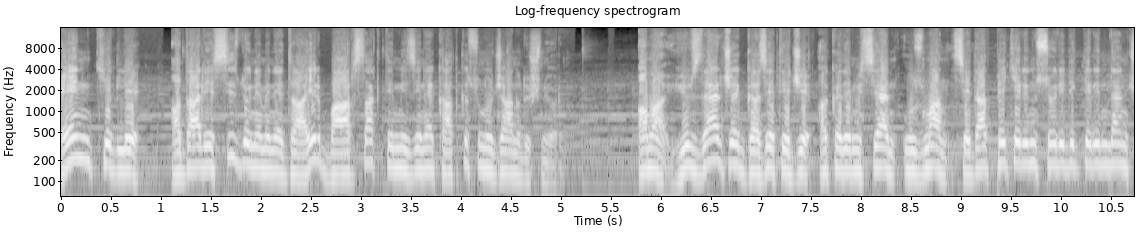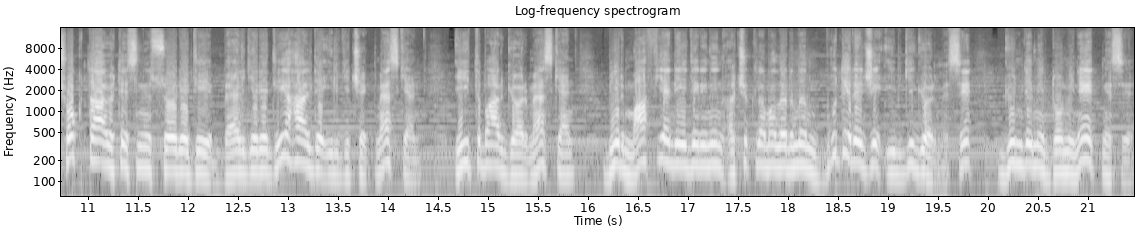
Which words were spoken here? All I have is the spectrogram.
en kirli, adaletsiz dönemine dair bağırsak temizliğine katkı sunacağını düşünüyorum. Ama yüzlerce gazeteci, akademisyen, uzman Sedat Peker'in söylediklerinden çok daha ötesini söylediği, belgelediği halde ilgi çekmezken, itibar görmezken bir mafya liderinin açıklamalarının bu derece ilgi görmesi, gündemi domine etmesi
